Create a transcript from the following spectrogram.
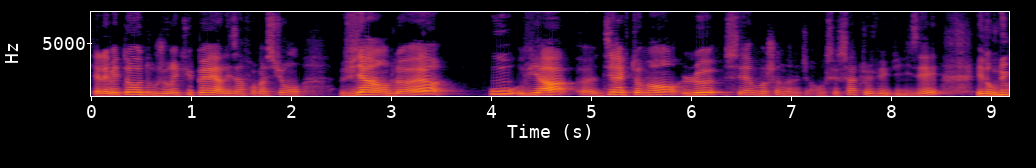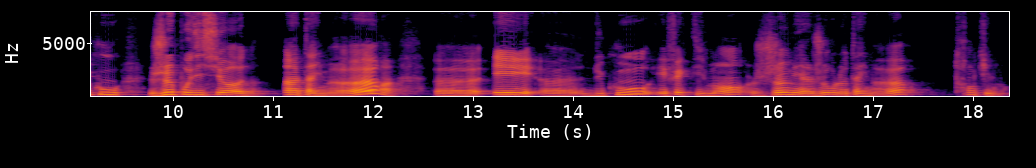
Il y a la méthode où je récupère les informations via un handler ou via euh, directement le CM Motion Manager. Donc c'est ça que je vais utiliser. Et donc du coup, je positionne un timer euh, et euh, du coup, effectivement, je mets à jour le timer tranquillement.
